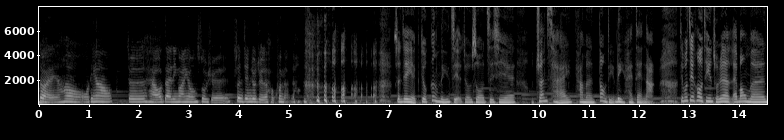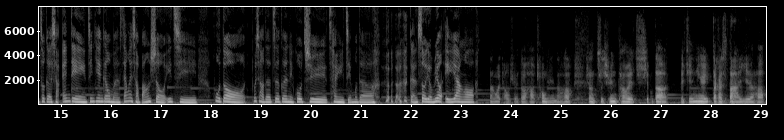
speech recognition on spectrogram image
对，然后我听到。就是还要再另外用数学，瞬间就觉得好困难的，瞬间也就更理解，就是说这些专才他们到底厉害在哪儿。节目最后，请主任来帮我们做个小 ending。今天跟我们三位小帮手一起互动，不晓得这跟你过去参与节目的 感受有没有一样哦？三位同学都好聪明的哈，像子勋他会想到。已经因为大概是大一了哈，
